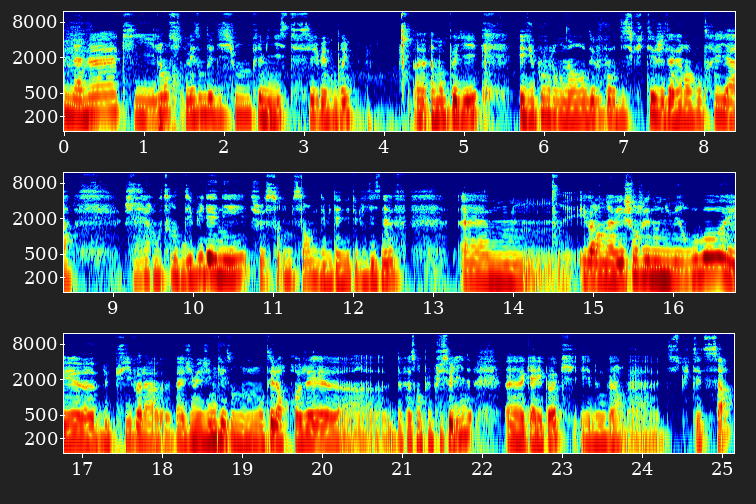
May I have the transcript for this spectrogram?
nanas qui lancent une maison d'édition féministe, si j'ai bien compris, euh, à Montpellier. Et du coup, voilà, on a un rendez-vous pour discuter. Je les avais rencontrées il y a... Je les avais rencontrées en début d'année, il me semble, début d'année 2019. Euh, et voilà, on avait échangé nos numéros et euh, depuis, voilà, euh, bah, j'imagine qu'ils ont monté leur projet de façon un peu plus solide qu'à l'époque. Et donc voilà, on va discuter de ça.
